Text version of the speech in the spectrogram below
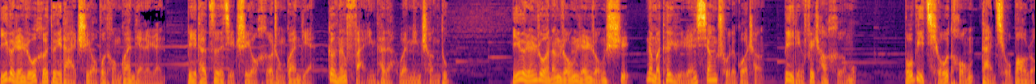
一个人如何对待持有不同观点的人，比他自己持有何种观点更能反映他的文明程度。一个人若能容人容事，那么他与人相处的过程必定非常和睦，不必求同，但求包容。”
